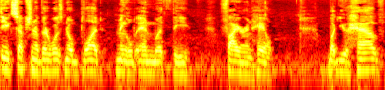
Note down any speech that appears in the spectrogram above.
the exception of there was no blood mingled in with the fire and hail. But you have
